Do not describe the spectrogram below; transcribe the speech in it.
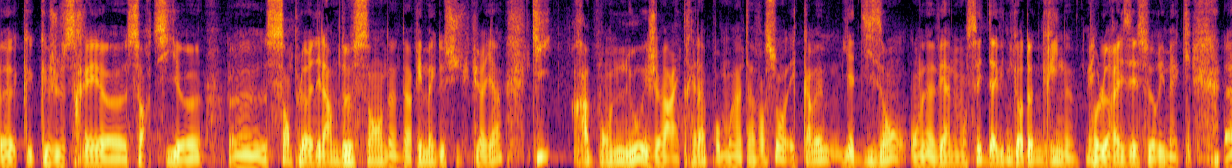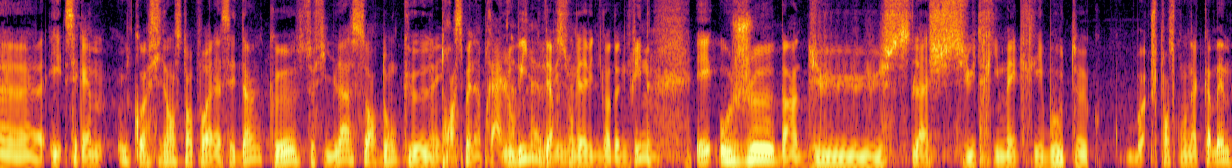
euh, que, que je serais euh, sorti euh, sans pleurer des larmes de sang d'un remake de Suspiria, qui, rappelons-nous, et je m'arrêterai là pour mon intervention, et quand même, il y a dix ans, on avait annoncé David Gordon Green pour le réaliser ce remake. Euh, et c'est quand même une coïncidence temporelle assez dingue que ce film-là sort donc euh, Oui. trois semaines après Halloween, Après version Halloween. David Gordon Green. Mm. Et au jeu ben, du slash suite, remake, reboot, euh, je pense qu'on a quand même.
